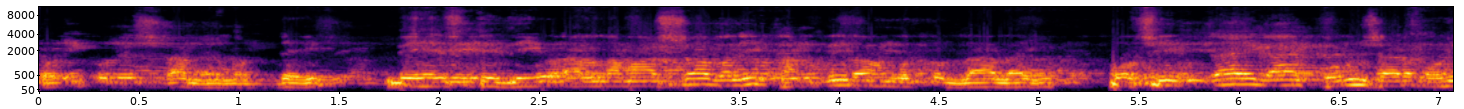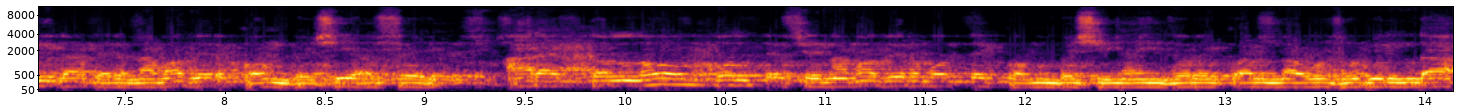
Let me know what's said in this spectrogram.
তরিকুল ইসলামের মধ্যে বেহেস্তি আল্লাহ আশরাফ আলী রহমতুল্লাহ আলাই জায়গায় পুরুষ আর মহিলাদের নামাজের কম বেশি আছে। আর একদল লোক বলতেছে, নামাজের মধ্যে কম বেশি নাই, জোরে কন্যা উজুবিল্লাহ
